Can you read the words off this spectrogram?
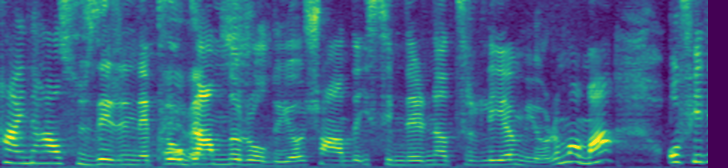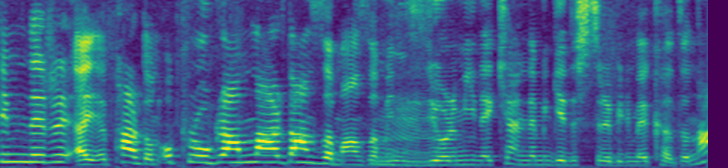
Tiny House üzerine programlar oluyor. Şu anda isimlerini hatırlayamıyorum ama o filmleri, ay, pardon o programlardan zaman zaman Hmm. izliyorum yine kendimi geliştirebilmek adına.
